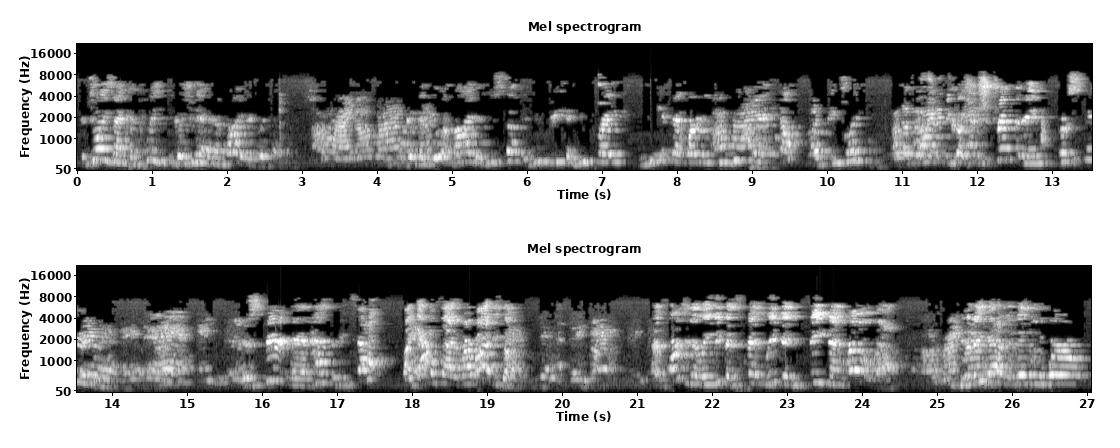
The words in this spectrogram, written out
The joy is not complete because you haven't abided with him. All right, all right. Because if you abide and you stuff and you read and you pray and you get that word in you, you can't help but be joyful. Because you're strengthening your spirit man. Amen. Amen. Your spirit man has to be fat, like the outside of our bodies are. Yes, Amen. Amen. Unfortunately, we've been spent, we've been feeding that world guy. Right. You know that guy that lives in the world?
